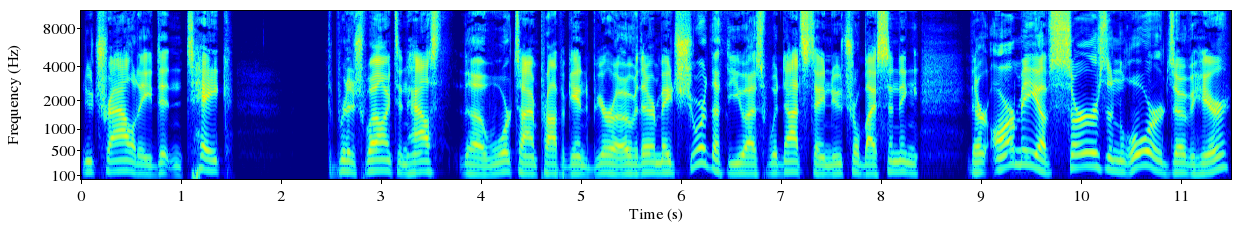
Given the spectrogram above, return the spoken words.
neutrality didn't take. The British Wellington House, the Wartime Propaganda Bureau over there, made sure that the U.S. would not stay neutral by sending their army of sirs and lords over here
